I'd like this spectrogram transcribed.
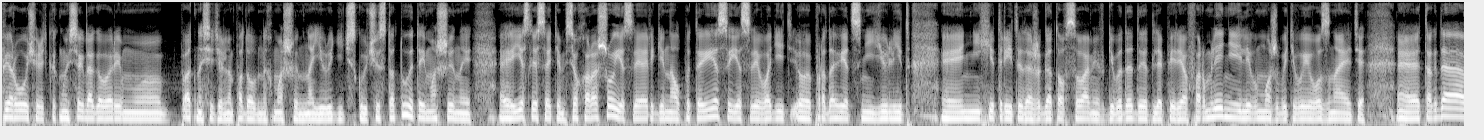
первую очередь, как мы всегда говорим, э, относительно подобных машин, на юридическую чистоту этой машины. Э, Если с этим все хорошо, если оригинал ПТС, и если водить, э, продавец не юлит, не хитрит и даже готов с вами в ГИБДД для переоформления, или, может быть, вы его знаете, тогда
